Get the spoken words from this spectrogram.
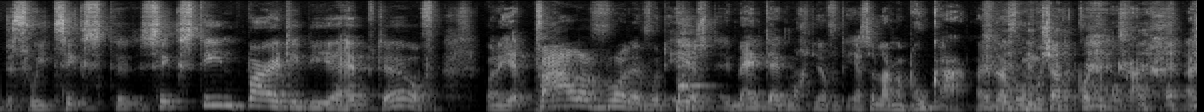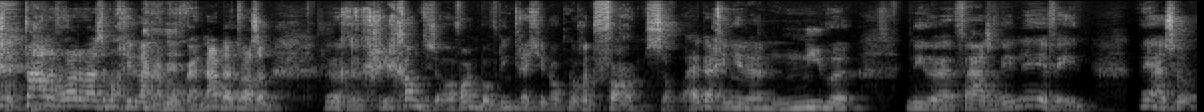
de Sweet Six- de 16 party die je hebt. Hè? Of wanneer je 12 wordt voor het eerst. In mijn tijd mocht je dan voor het eerst een lange broek aan. Hè? Daarvoor moest je altijd een korte broek aan. Als je 12 geworden was, mocht je een lange broek aan. Nou, dat was een, een gigantische overgang. Bovendien kreeg je ook nog het vormsel. Hè? Daar ging je een nieuwe, nieuwe fase van je leven in. Nou ja, zo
